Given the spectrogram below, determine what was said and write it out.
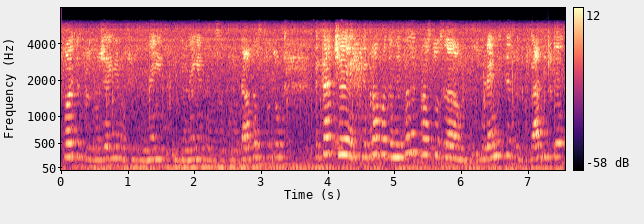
своите предложения в измененията в законодателството, така че Европа да не бъде просто за големите, за богатите,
